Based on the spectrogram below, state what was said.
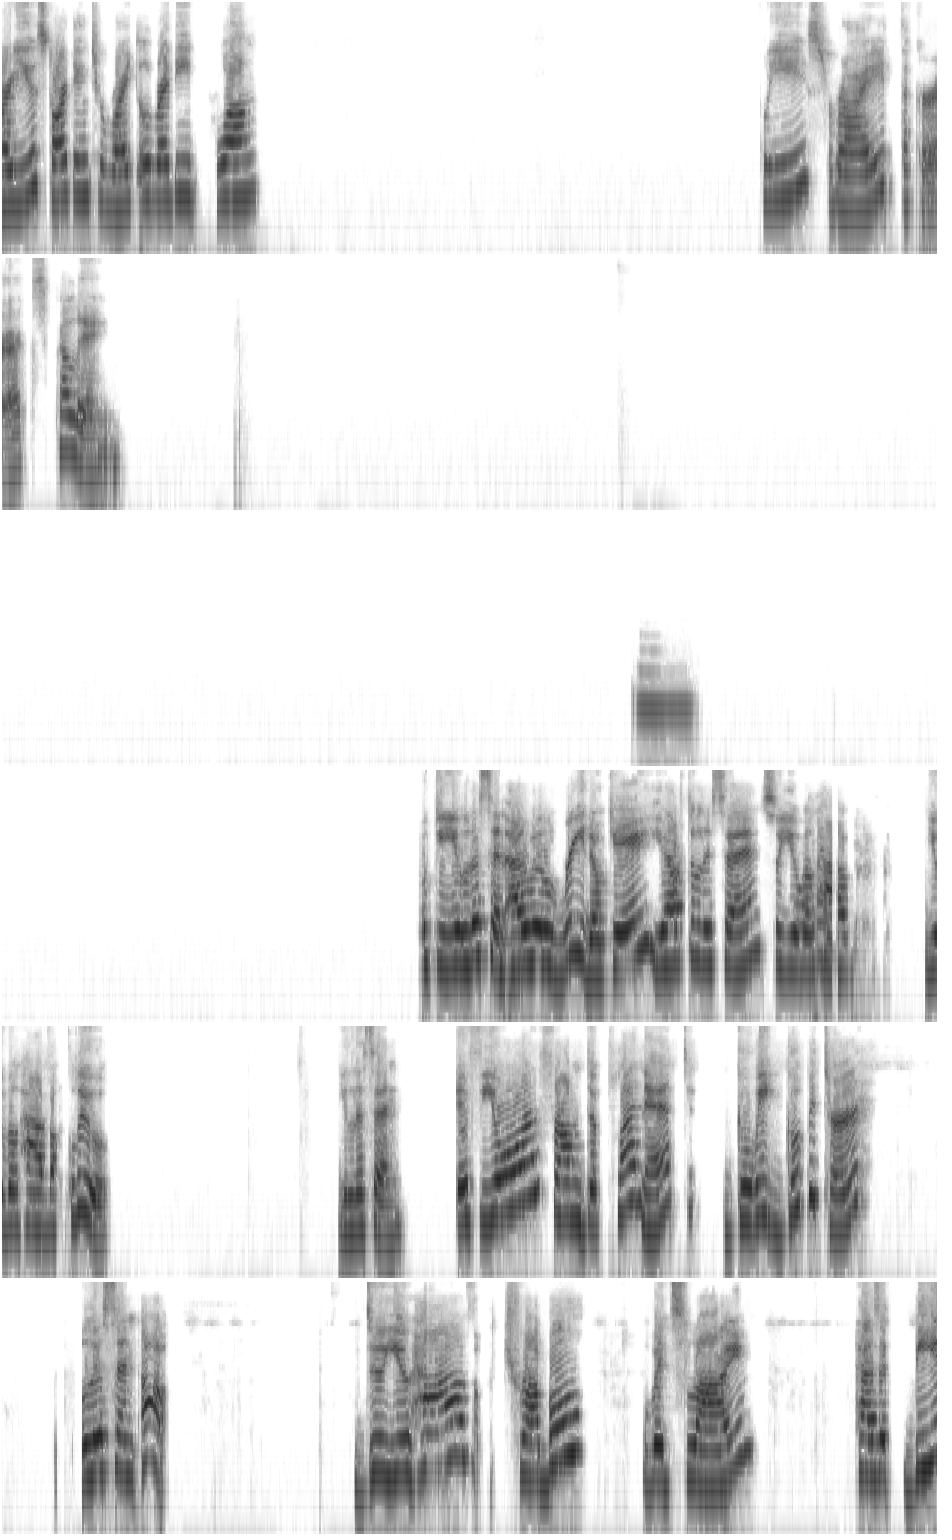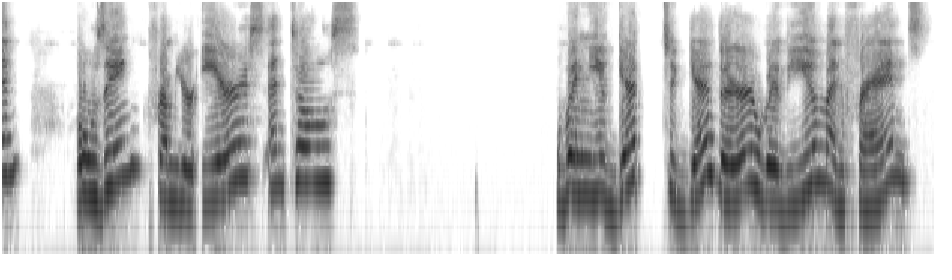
Are you starting to write already, Hoàng? Please write the correct spelling. Mm. Okay, you listen. I will read, okay? You have to listen so you will have you will have a clue. You listen. If you're from the planet Gooey Jupiter, listen up. Do you have trouble with slime? Has it been oozing from your ears and toes? When you get together with human friends,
